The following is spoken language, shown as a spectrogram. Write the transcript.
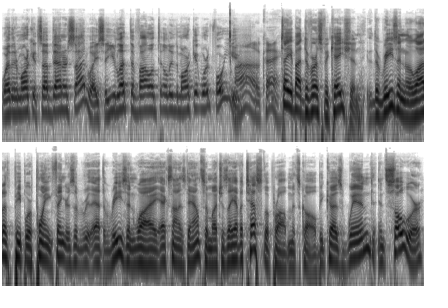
whether the market's up, down, or sideways. So you let the volatility of the market work for you. Ah, okay. tell you about diversification. The reason a lot of people are pointing fingers at the reason why Exxon is down so much is they have a Tesla problem. It's called because wind and solar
